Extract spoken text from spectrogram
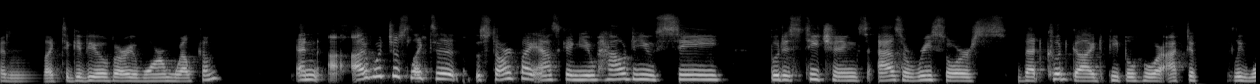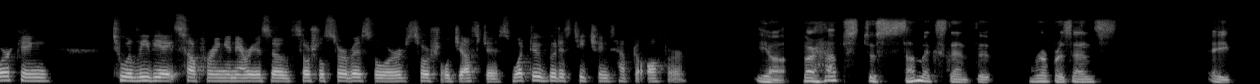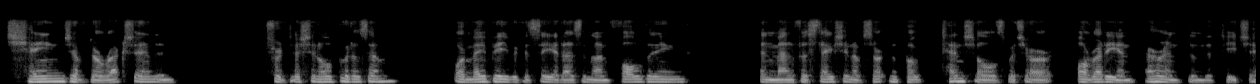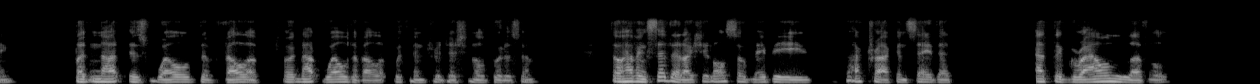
I'd like to give you a very warm welcome. And I would just like to start by asking you, how do you see Buddhist teachings as a resource that could guide people who are actively working to alleviate suffering in areas of social service or social justice? What do Buddhist teachings have to offer? Yeah, perhaps to some extent it represents a change of direction in traditional Buddhism, or maybe we could see it as an unfolding and manifestation of certain potentials which are already inherent in the teaching, but not as well developed or not well developed within traditional Buddhism. So having said that, I should also maybe backtrack and say that at the ground level,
